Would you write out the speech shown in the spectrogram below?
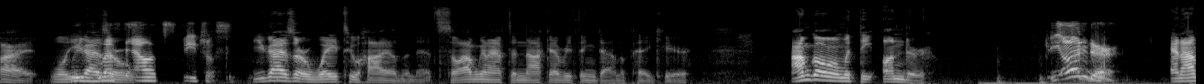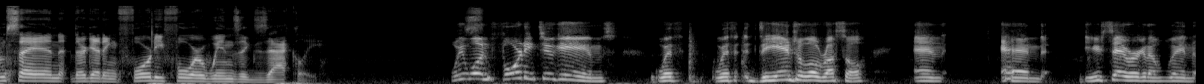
All right. Well, you We guys left are Alex speechless. you guys are way too high on the Nets, so I'm gonna have to knock everything down a peg here. I'm going with the under, The under. and I'm saying they're getting 44 wins exactly. We won 42 games with with D'Angelo Russell, and and you say we're gonna win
